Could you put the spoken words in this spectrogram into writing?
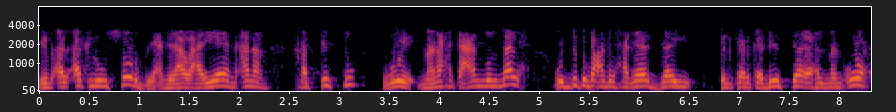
يبقى الأكل والشرب يعني لو عيان أنا خسسته ومنعت عنه الملح واديته بعض الحاجات زي الكركديه السائح المنقوع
